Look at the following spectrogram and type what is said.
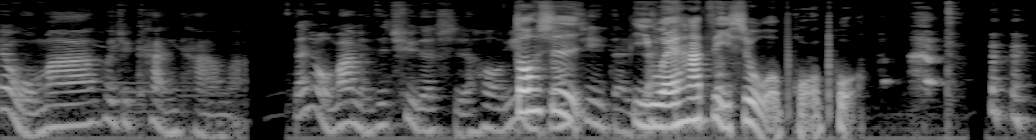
为我妈会去看他嘛，但是我妈每次去的时候都是以为她自己是我婆婆。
